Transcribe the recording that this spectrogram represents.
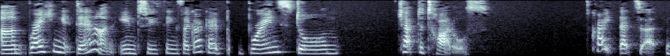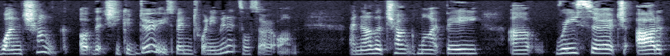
um, breaking it down into things like, okay, brainstorm chapter titles. Great. That's uh, one chunk of, that she could do, spend 20 minutes or so on. Another chunk might be uh, research artic-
